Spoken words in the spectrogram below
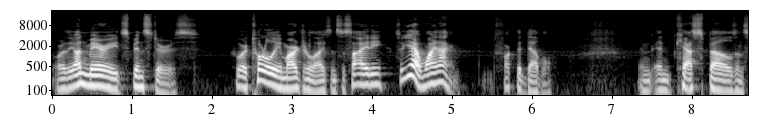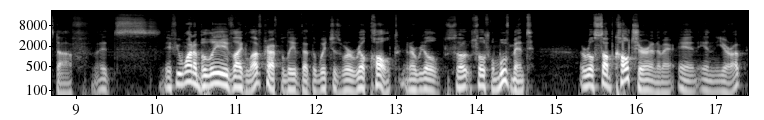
or the unmarried spinsters who are totally marginalized in society. So yeah, why not? Fuck the devil. And and cast spells and stuff. It's if you want to believe like Lovecraft believed that the witches were a real cult and a real so- social movement, a real subculture in Amer- in in Europe,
